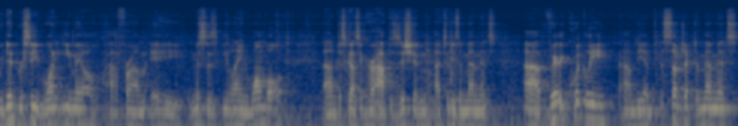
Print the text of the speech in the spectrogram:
We did receive one email uh, from a Mrs. Elaine Wombolt um, discussing her opposition uh, to these amendments. Uh, Very quickly, um, the the subject amendments,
